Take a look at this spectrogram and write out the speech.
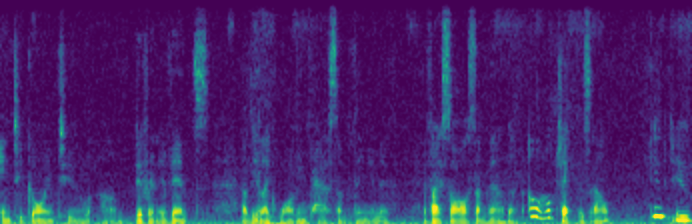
into going to um, different events. I'd be like walking past something, and if, if I saw something, I'd be like, oh, I'll check this out. Doo doo.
